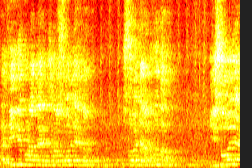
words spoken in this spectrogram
ప్రతిదీ కూడా ధరించిన సోల్జర్ ఈ సోల్జర్ అనుకుందాం. ఈ సోల్జర్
